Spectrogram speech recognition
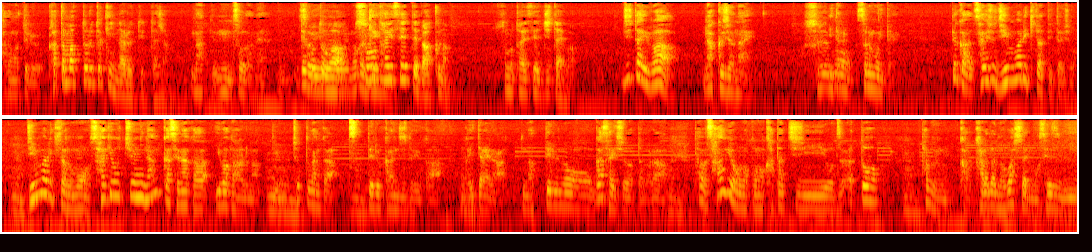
固まってる固まっとる時になるって言ったじゃんっなってうんそうだねてことはその体勢って楽なのその体勢自体は自体は楽じゃないそれ痛いもそれも痛いていうか最初じんわりきたって言ったでしょ、うん。じんわりきたのも作業中になんか背中違和感あるなっていう、うん。ちょっとなんかつってる感じというか、なんか痛いなってなってるのが最初だったから、多分作業のこの形をずっと多分か体伸ばしたりもせずに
